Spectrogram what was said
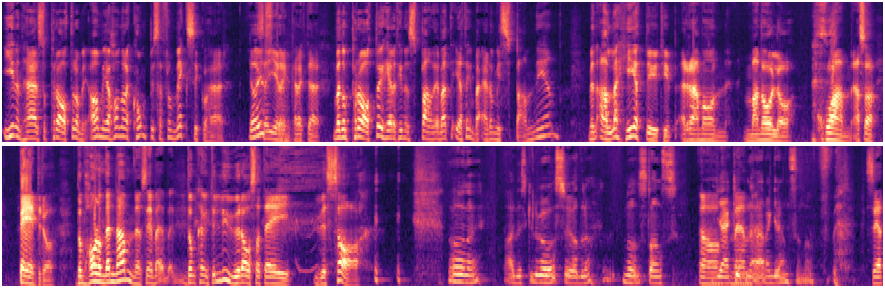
i den här så pratar de Ja men jag har några kompisar från Mexiko här. ja just säger det. en karaktär. Men de pratar ju hela tiden Spanien. Jag, jag tänkte bara, är de i Spanien? Men alla heter ju typ Ramon, Manolo, Juan, alltså Pedro. De har de där namnen så jag bara, de kan ju inte lura oss att det är i USA. Ja, nej. Ja, det skulle vara södra. Någonstans. Ja, Jäkligt men, nära gränsen då. Så jag,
